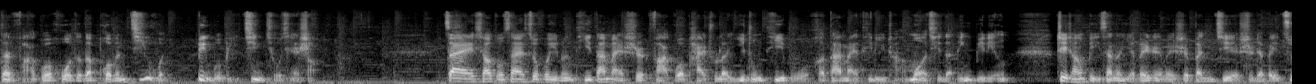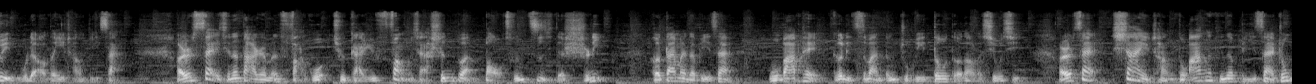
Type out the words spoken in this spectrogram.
但法国获得的破门机会并不比进球前少。在小组赛最后一轮踢丹麦时，法国派出了一众替补和丹麦踢了一场默契的零比零。这场比赛呢，也被认为是本届世界杯最无聊的一场比赛。而赛前的大热门法国却敢于放下身段，保存自己的实力。和丹麦的比赛。姆巴佩、格里兹曼等主力都得到了休息，而在下一场对阿根廷的比赛中，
